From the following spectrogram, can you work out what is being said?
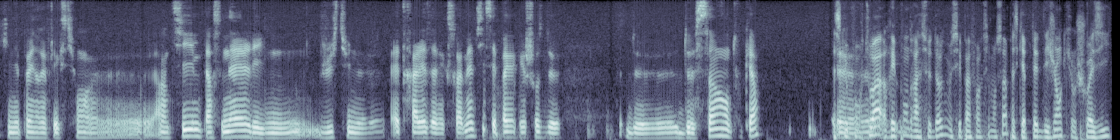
qui n'est pas une réflexion euh, intime personnelle et une, juste une être à l'aise avec soi-même si c'est pas quelque chose de de, de sain en tout cas Est-ce que pour Euh, toi, répondre à ce dogme, c'est pas forcément ça? Parce qu'il y a peut-être des gens qui ont choisi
